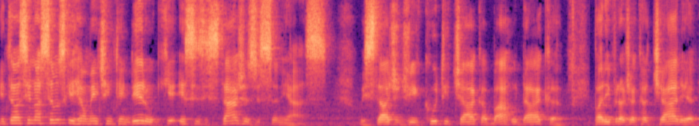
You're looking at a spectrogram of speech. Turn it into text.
Então, assim, nós temos que realmente entender o que esses estágios de sannyas, o estágio de Kutichaka, Bahudaka, Parivrajacharya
